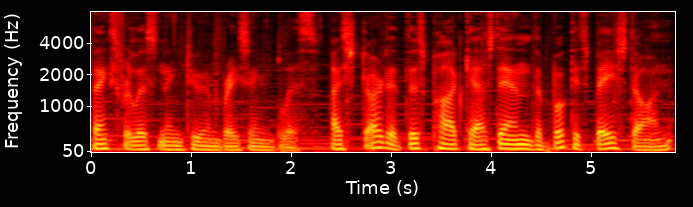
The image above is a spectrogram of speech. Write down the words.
Thanks for listening to Embracing Bliss. I started this podcast and the book it's based on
